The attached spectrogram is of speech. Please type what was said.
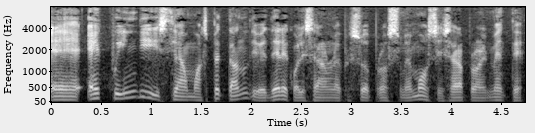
e, e, quindi stiamo aspettando di vedere quali saranno le sue prossime mosse. Ci sarà probabilmente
